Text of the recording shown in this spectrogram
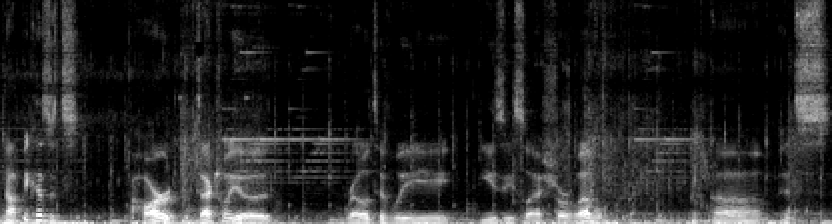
Not because it's hard, it's actually a relatively easy slash short level. Um, it's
